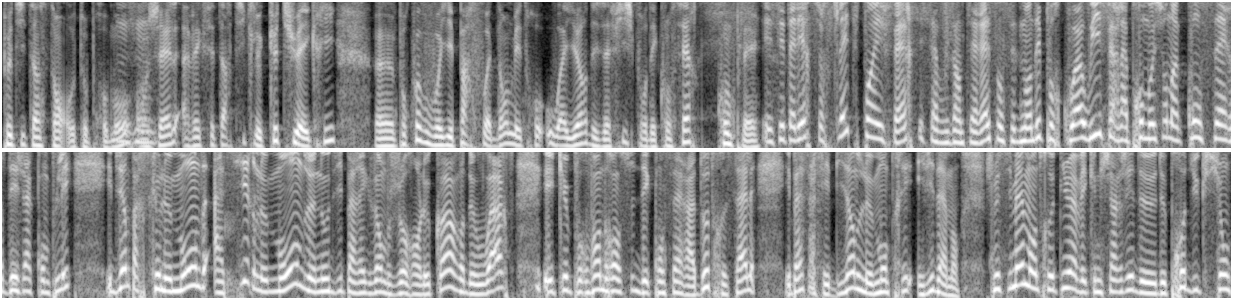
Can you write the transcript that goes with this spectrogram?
Petit instant autopromo, Mhm. Angèle, avec cet article que tu as écrit. Euh, pourquoi vous voyez parfois dans le métro ou ailleurs des affiches pour des concerts complets Et c'est à lire sur slate.fr si ça vous intéresse. On s'est demandé pourquoi. Oui, faire la promotion d'un concert déjà complet. Eh bien, parce que le monde attire le monde, nous dit par exemple Joran Lecor de Wart, et que pour vendre ensuite des concerts à d'autres salles, eh ben, ça fait bien de le montrer, évidemment. Je me suis même entretenue avec une chargée de, production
